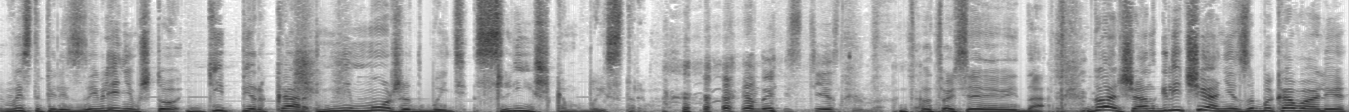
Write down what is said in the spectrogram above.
выступили с заявлением, что гиперкар не может быть слишком быстрым. Ну, естественно. То есть, э, да. Дальше англичане забыковали.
